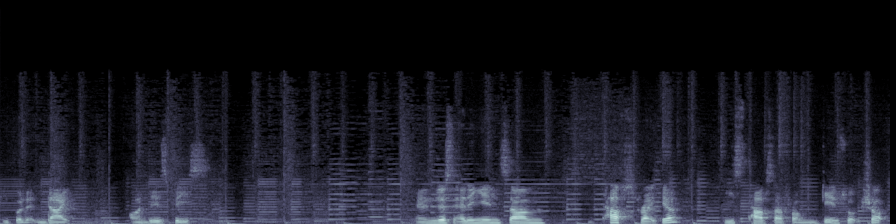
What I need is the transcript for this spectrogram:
people that died on this base. And just adding in some tufts right here. These tufts are from Games Workshop.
